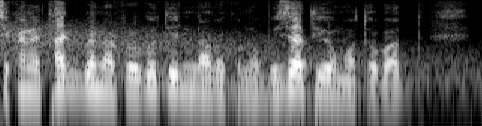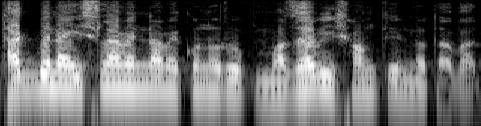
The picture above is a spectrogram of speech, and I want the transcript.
যেখানে থাকবে না প্রগতির নামে কোনো বিজাতীয় মতবাদ, থাকবে না ইসলামের নামে কোনো রূপ মাঝাবি সংকীর্ণতাবাদ।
